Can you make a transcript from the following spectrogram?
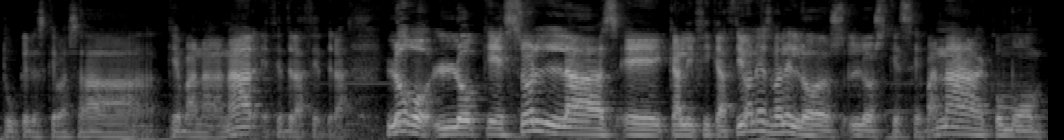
tú crees que, vas a, que van a ganar, etcétera, etcétera. Luego, lo que son las eh, calificaciones, ¿vale? Los, los que se van a como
